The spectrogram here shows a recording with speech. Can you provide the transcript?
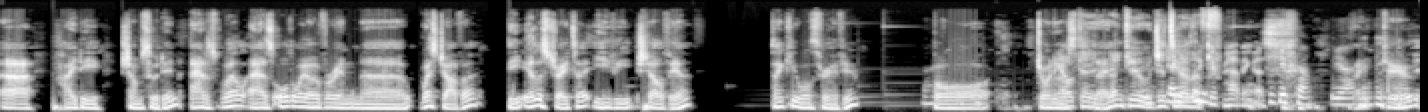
uh, Heidi Shamsuddin, as well as all the way over in uh, West Java, the illustrator Evi Shelvia. Thank you, all three of you, for joining us Okay, today. thank you, Thank you. GTLF. Thank you for having us. Thank you, Yeah, Thank thank, you.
